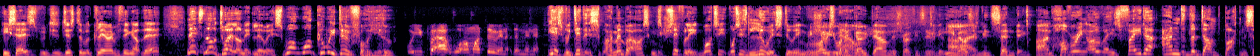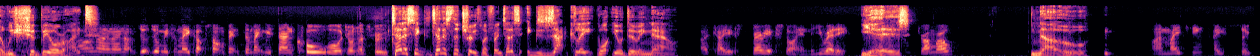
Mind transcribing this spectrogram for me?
He says, which is just to clear everything up there. Let's not dwell on it, Lewis. What what can we do for you? Well, you put out what am I doing at the minute? Yes, we did this. I remember asking specifically, what is, what is Lewis doing Are right you sure you now? want to go down this road considering the emails I'm- he's been sending? I'm hovering over his fader and the dump button, so we should be all right. Oh no, no, no. Do, do you want me to make up something to make me sound cool, or do you want the truth? Tell us, ex- tell us the truth, my friend. Tell us exactly what you're doing now. Okay, it's very exciting. Are you ready? Yes. Drum roll. No. I'm making a soup.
